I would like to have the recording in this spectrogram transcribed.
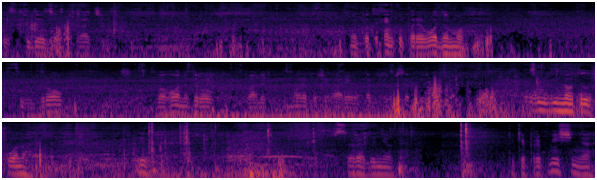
1900 квадратів. Ми потихеньку переводимо цих дров, вагони дров, валять море кочегарів. Так вже все буде з мобільного телефона. І всередині таке приміщення,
